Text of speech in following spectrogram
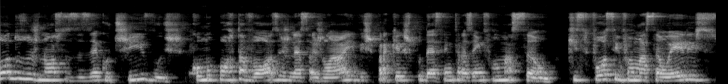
todos os nossos executivos como porta-vozes nessas lives para que eles pudessem trazer informação. Que se fosse informação eles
